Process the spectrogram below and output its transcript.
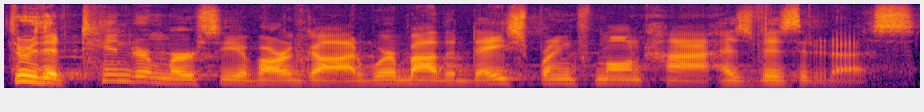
through the tender mercy of our God, whereby the day spring from on high has visited us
